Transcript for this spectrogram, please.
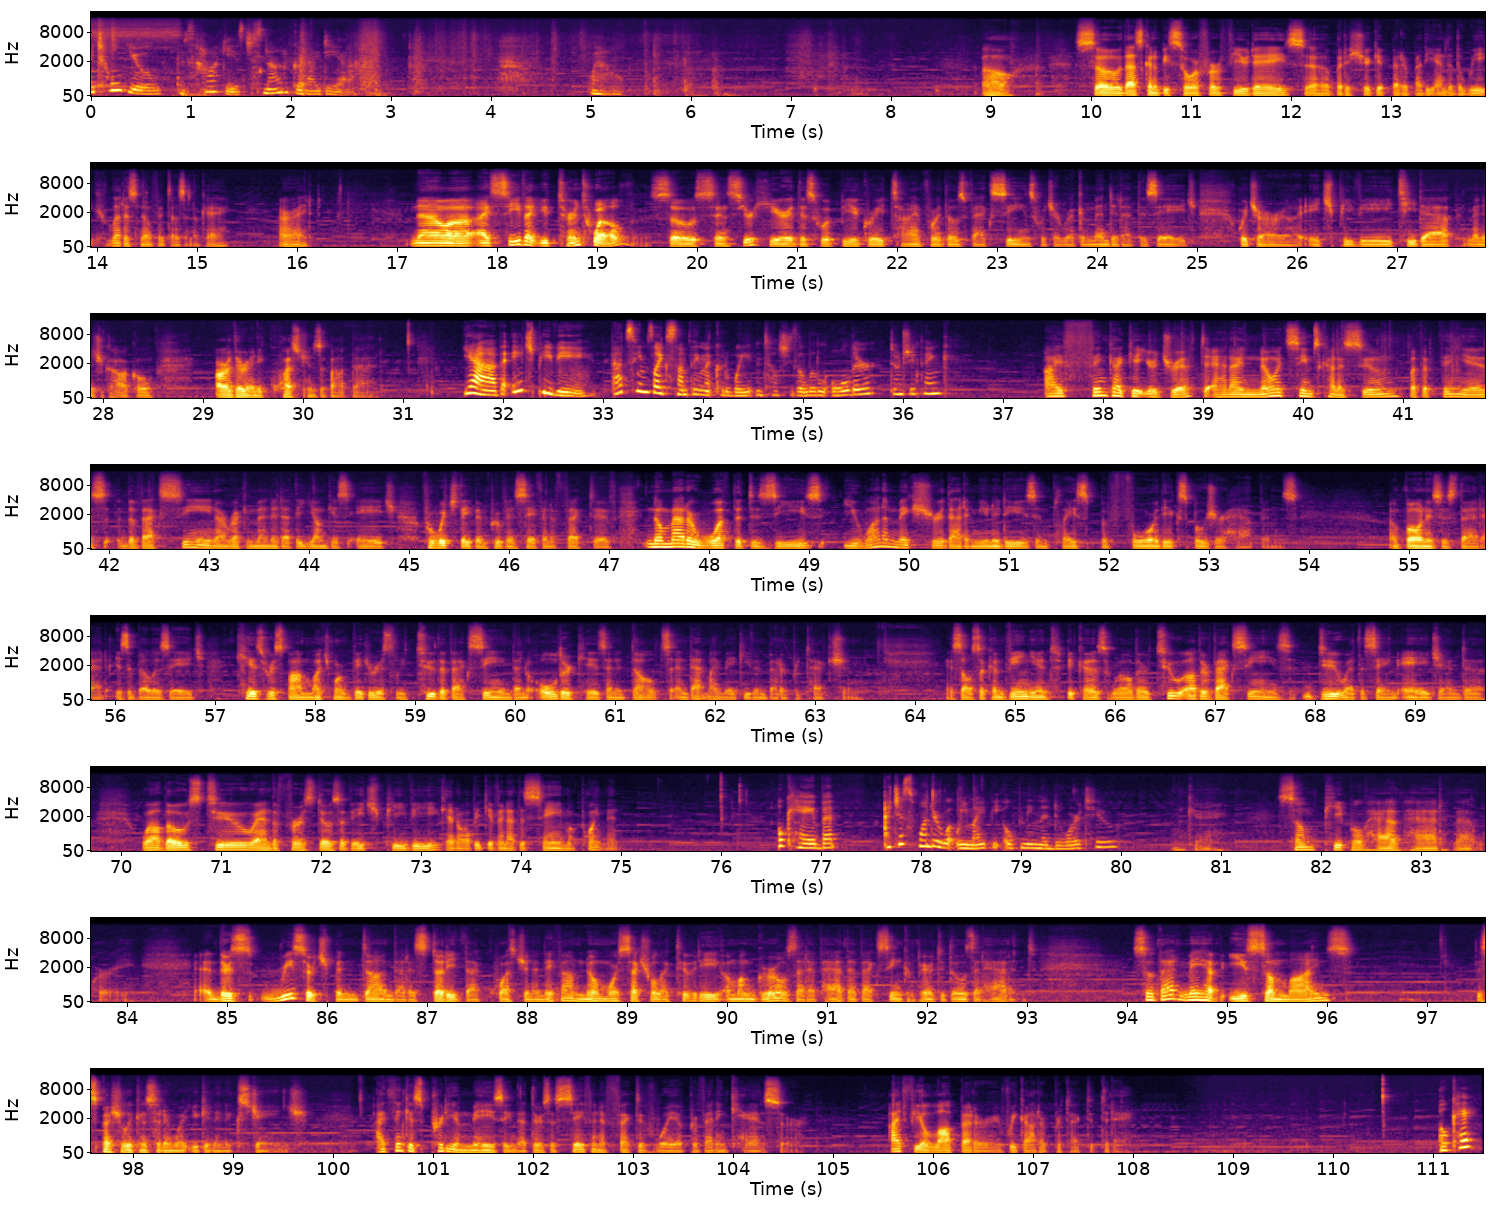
I told you this hockey is just not a good idea. Well, Oh, so that's gonna be sore for a few days, uh, but it should get better by the end of the week. Let us know if it doesn't, okay? All right. Now, uh, I see that you turned 12, so since you're here, this would be a great time for those vaccines which are recommended at this age, which are uh, HPV, Tdap, meningococcal. Are there any questions about that? yeah, the HPV, that seems like something that could wait until she's a little older, don't you think? I think I get your drift, and I know it seems kind of soon, but the thing is, the vaccine are recommended at the youngest age, for which they've been proven safe and effective. No matter what the disease, you want to make sure that immunity is in place before the exposure happens. A bonus is that at Isabella's age, kids respond much more vigorously to the vaccine than older kids and adults, and that might make even better protection. It's also convenient because, well, there are two other vaccines due at the same age, and, uh, well, those two and the first dose of HPV can all be given at the same appointment. Okay, but I just wonder what we might be opening the door to. Okay. Some people have had that worry. There's research been done that has studied that question, and they found no more sexual activity among girls that have had that vaccine compared to those that hadn't. So that may have eased some minds, especially considering what you get in exchange. I think it's pretty amazing that there's a safe and effective way of preventing cancer. I'd feel a lot better if we got her protected today. Okay,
